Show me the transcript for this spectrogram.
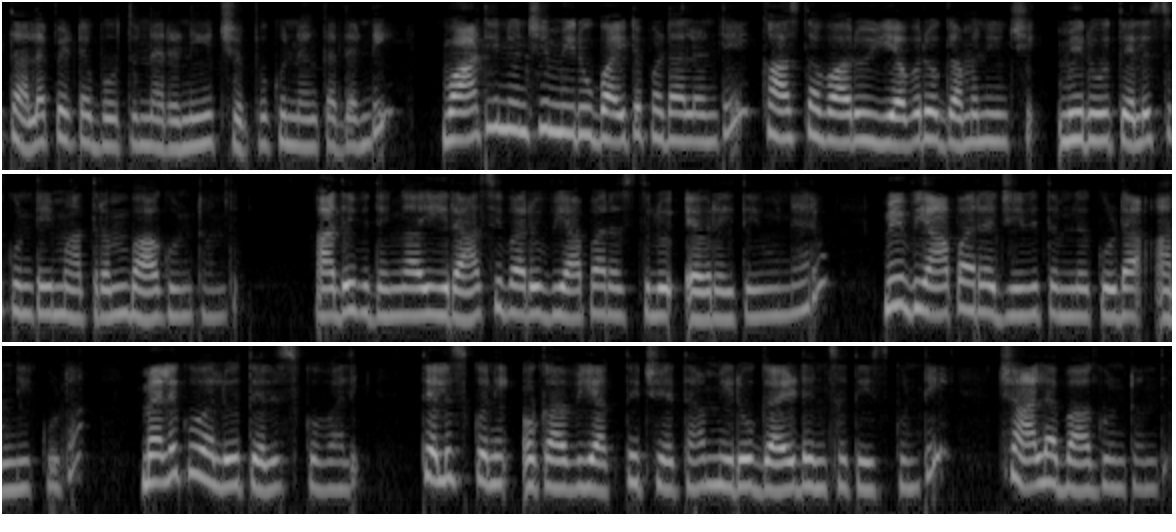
తలపెట్టబోతున్నారని చెప్పుకున్నాం కదండి. వాటి నుంచి మీరు బయటపడాలంటే కాస్త వారు ఎవరో గమనించి మీరు తెలుసుకుంటే మాత్రం బాగుంటుంది. అదేవిధంగా ఈ రాశి వారు వ్యాపారస్తులు ఎవరైతే ఉన్నారో మీ వ్యాపార జీవితంలో కూడా అన్నీ కూడా మెలకువలు తెలుసుకోవాలి. తెలుసుకొని ఒక వ్యక్తి చేత మీరు గైడెన్స్ తీసుకుంటే చాలా బాగుంటుంది.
